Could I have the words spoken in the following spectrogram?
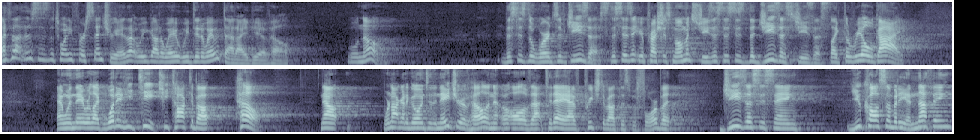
I thought this is the 21st century. I thought we got away, we did away with that idea of hell. Well, no. This is the words of Jesus. This isn't your precious moments, Jesus. This is the Jesus, Jesus, like the real guy. And when they were like, what did he teach? He talked about hell. Now, we're not going to go into the nature of hell and all of that today. I've preached about this before, but Jesus is saying, you call somebody a nothing,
